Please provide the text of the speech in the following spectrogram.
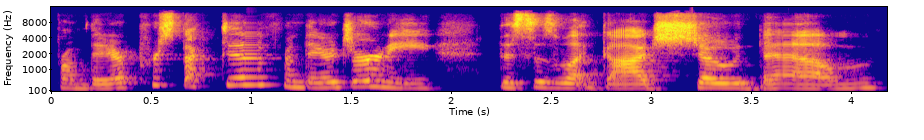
from their perspective, from their journey, this is what God showed them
